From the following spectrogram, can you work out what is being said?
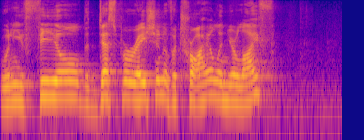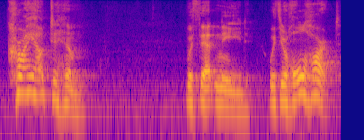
when you feel the desperation of a trial in your life. Cry out to Him with that need, with your whole heart.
